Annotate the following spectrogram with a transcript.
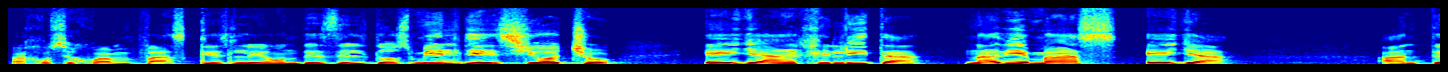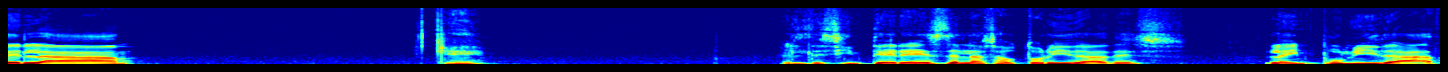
a José Juan Vázquez León, desde el 2018. Ella, Angelita, nadie más, ella, ante la... ¿Qué? ¿El desinterés de las autoridades? ¿La impunidad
